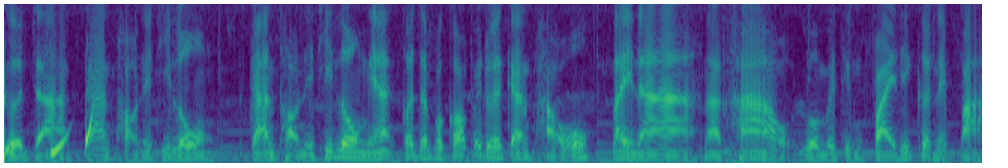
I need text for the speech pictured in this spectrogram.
เกิดจากการเผาในที่โล่งการเผาในที่โล่งเนี้ยก็จะประกอบไปด้วยการเผาไร่นานาข้าว รวมไปถึงไฟที่เกิดในป่า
